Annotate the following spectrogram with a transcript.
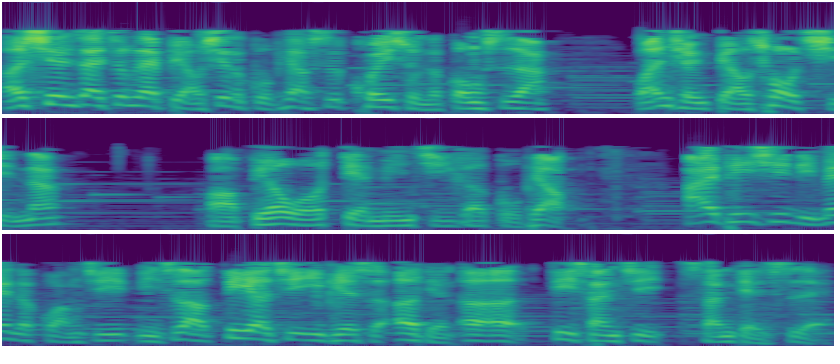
而现在正在表现的股票是亏损的公司啊，完全表错情呢。啊比如我点名几个股票，IPC 里面的广基，你知道第二季 EPS 二点二二，第三季三点四，哎，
